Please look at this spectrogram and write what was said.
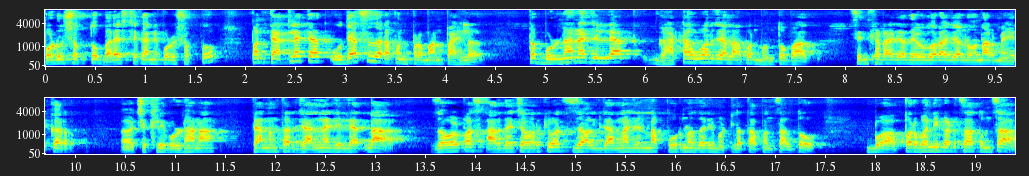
पडू शकतो बऱ्याच ठिकाणी पडू शकतो. पण त्यातल्या त्यात उद्याचं जर आपण प्रमाण पाहिलं तर बुलढाणा जिल्ह्यात घाटावर ज्याला आपण म्हणतो भाग सिंदखेडराजा देऊळगावराजा लोणार मेहकर चिखली बुलढाणा त्यानंतर जालना जिल्ह्यातला जवळपास अर्ध्याच्या वर किंवा जाल जालना जिल्हा पूर्ण जरी म्हटलं तर आपण चालतो. ब परभणीकडचा तुमचा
